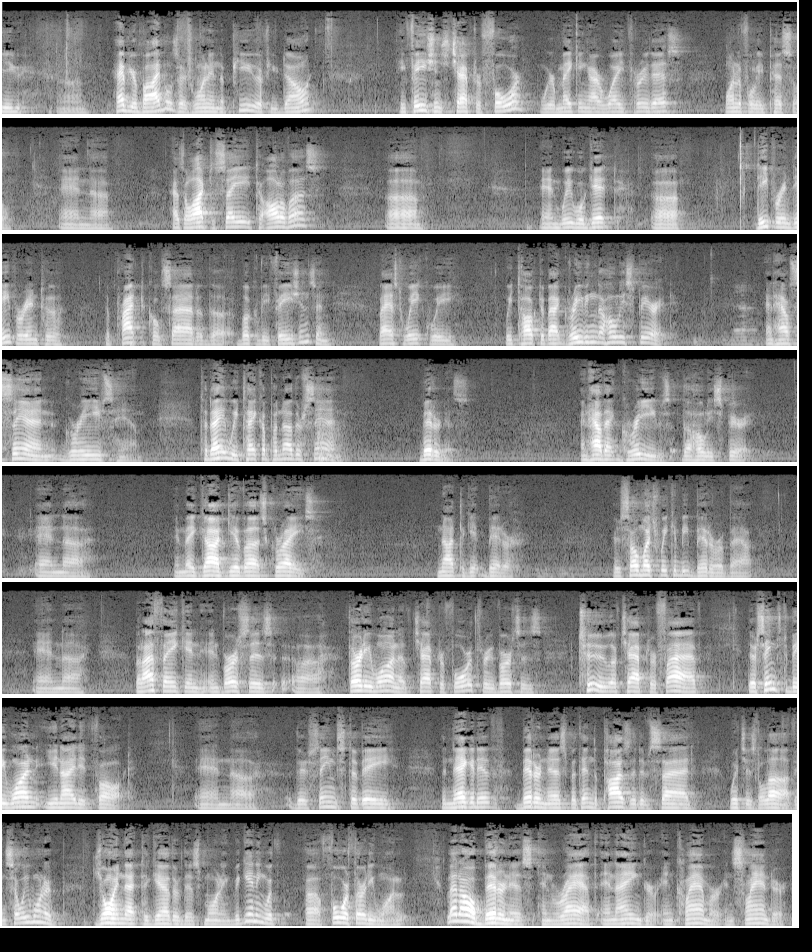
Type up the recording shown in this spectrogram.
you um, have your Bibles, there's one in the pew if you don't. Ephesians chapter 4. We're making our way through this wonderful epistle. And uh, has a lot to say to all of us. Uh, and we will get uh, deeper and deeper into the practical side of the book of Ephesians. And last week we, we talked about grieving the Holy Spirit. And how sin grieves him. Today we take up another sin bitterness and how that grieves the Holy Spirit. And, uh, and may God give us grace not to get bitter. There's so much we can be bitter about. And, uh, but I think in, in verses uh, 31 of chapter 4 through verses 2 of chapter 5, there seems to be one united thought. And uh, there seems to be the negative, bitterness, but then the positive side, which is love. And so we want to join that together this morning, beginning with uh, 431. Let all bitterness and wrath and anger and clamor and slander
